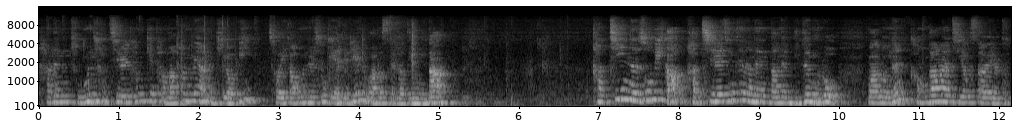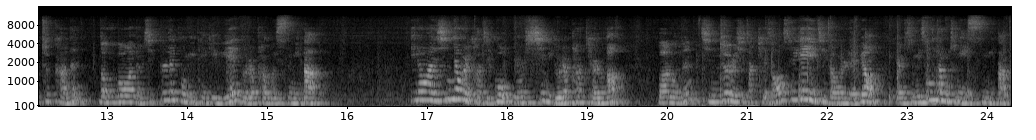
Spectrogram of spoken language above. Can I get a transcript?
다른 좋은 가치를 함께 담아 판매하는 기업이 저희가 오늘 소개해드릴 와로 샐러드입니다. 가치 있는 소비가 가치를 생산해낸다는 믿음으로 와로는 건강한 지역사회를 구축하는 넘버원 음식 플랫폼이 되기 위해 노력하고 있습니다. 이러한 신념을 가지고 열심히 노력한 결과 와로는 진주를 시작해서 세개의 지점을 내며 열심히 성장 중에 있습니다.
